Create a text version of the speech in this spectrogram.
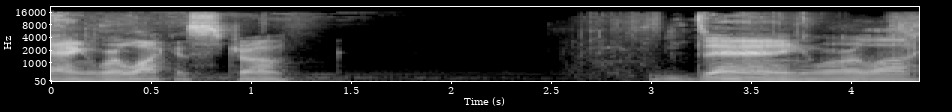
Dang, Warlock is strong. Dang, Warlock.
